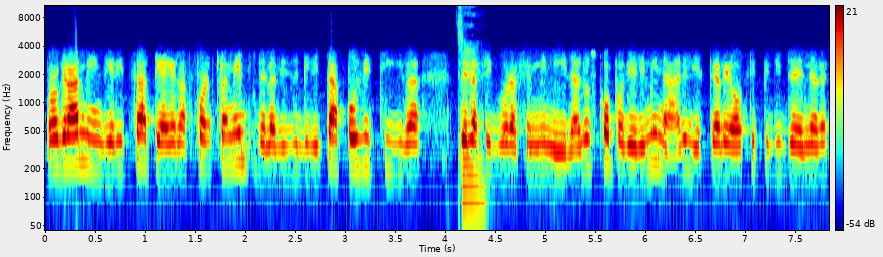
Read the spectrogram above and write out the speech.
programmi indirizzati ai rafforzamenti della visibilità positiva della Sì. figura femminile, allo scopo di eliminare gli stereotipi di genere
